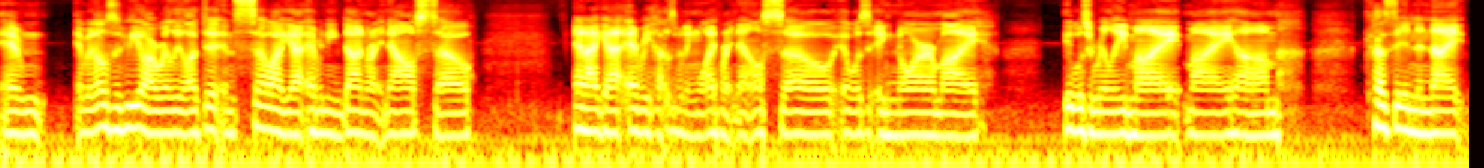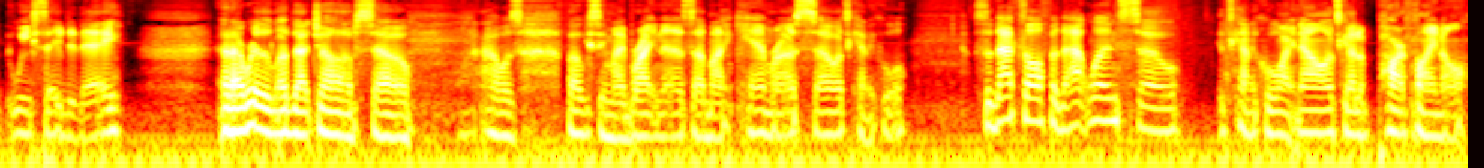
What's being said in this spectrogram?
and and for those of you, I really liked it, and so I got everything done right now. So, and I got every husband and wife right now. So it was ignore my, it was really my my um, cousin tonight we saved today, and I really loved that job. So I was focusing my brightness of my camera, so it's kind of cool. So that's all for that one. So it's kind of cool right now. Let's go to part final.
